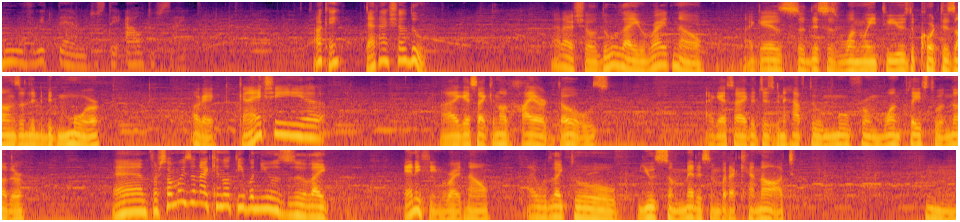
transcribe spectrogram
Move with them to stay out of sight. Okay, that I shall do. That I shall do, like right now. I guess uh, this is one way to use the courtesans a little bit more. Okay, can I actually... Uh, I guess I cannot hire those. I guess I could just gonna have to move from one place to another. And for some reason I cannot even use, uh, like, anything right now. I would like to use some medicine, but I cannot. Hmm.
